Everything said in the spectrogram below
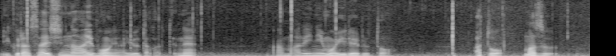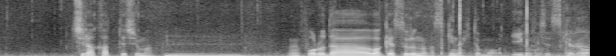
いくら最新の iPhone や言うたかってねあまりにも入れると。あとまず散らかってしまう。うん。フォルダ分けするのが好きな人もいるんですけど、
